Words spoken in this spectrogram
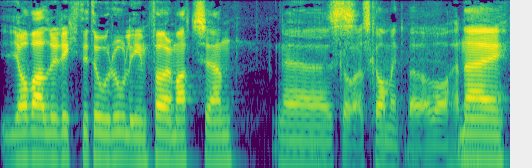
jag var aldrig riktigt orolig inför matchen. Eh, Ska, ska man inte behöva vara heller. Nej,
